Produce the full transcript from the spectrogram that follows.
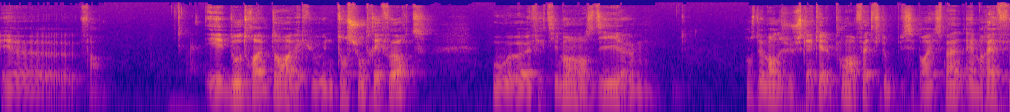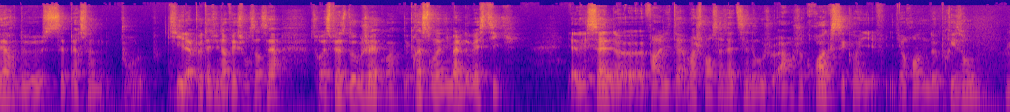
Et euh, enfin, et d'autres en même temps avec une tension très forte où euh, effectivement on se dit, euh, on se demande jusqu'à quel point en fait Philippe Hoffman aimerait faire de cette personne pour qui il a peut-être une affection sincère son espèce d'objet quoi, et presque son animal domestique. Il y a des scènes, euh, enfin littéralement, moi je pense à cette scène où je, alors je crois que c'est quand il, il rentre de prison. Mm.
